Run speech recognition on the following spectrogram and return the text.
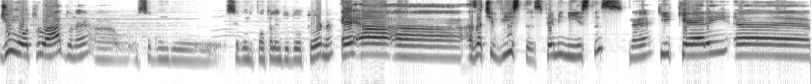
de um outro lado, né, o segundo, segundo ponto além do doutor, né, é a, a, as ativistas feministas, né, que querem é,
